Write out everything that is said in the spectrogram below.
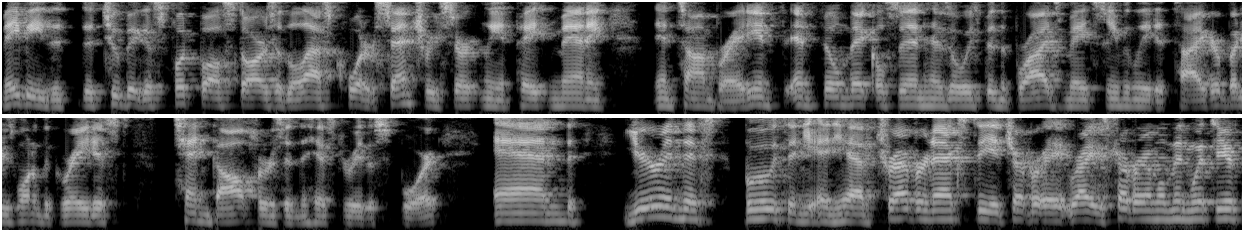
Maybe the, the two biggest football stars of the last quarter century, certainly in Peyton Manning and Tom Brady. And, and Phil Mickelson has always been the bridesmaid, seemingly, to Tiger, but he's one of the greatest 10 golfers in the history of the sport. And you're in this booth and you, and you have Trevor next to you. Trevor, eh, right? Is Trevor Immelman with you?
